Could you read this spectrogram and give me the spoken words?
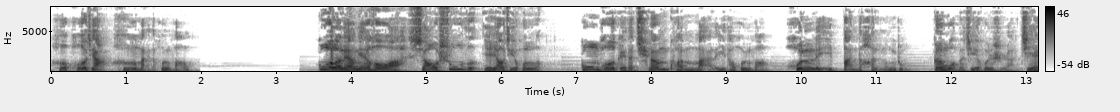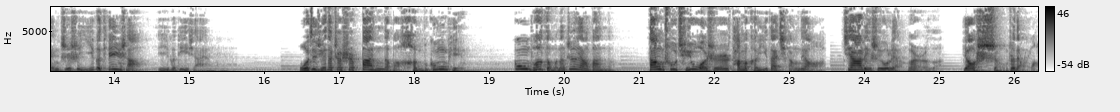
和婆家合买的婚房了。过了两年后啊，小叔子也要结婚了，公婆给他全款买了一套婚房，婚礼办得很隆重，跟我们结婚时啊，简直是一个天上一个地下呀。我就觉得这事办的吧，很不公平，公婆怎么能这样办呢？当初娶我时，他们可一再强调啊，家里是有两个儿子，要省着点花。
